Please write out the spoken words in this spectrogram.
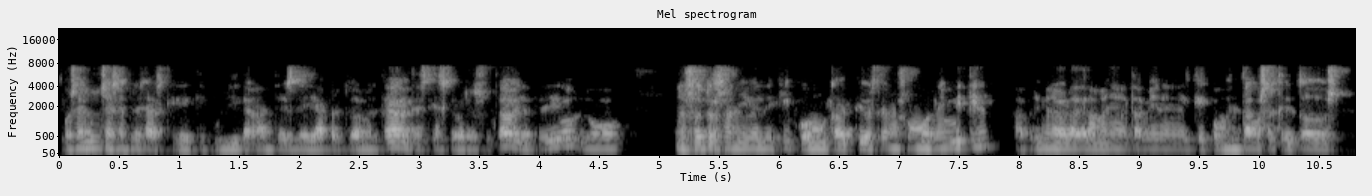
pues hay muchas empresas que, publican antes de apertura de mercado, antes tienes que ver resultados, ya te digo. Luego, nosotros a nivel de equipo Multiactivos tenemos un morning meeting a primera hora de la mañana también en el que comentamos entre todos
